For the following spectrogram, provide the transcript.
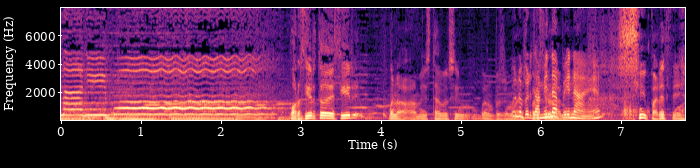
何も Por cierto, decir. Bueno, a mí esta versión. Bueno, pues me Bueno, pero parece también da una mía. pena, ¿eh? Sí, parece,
